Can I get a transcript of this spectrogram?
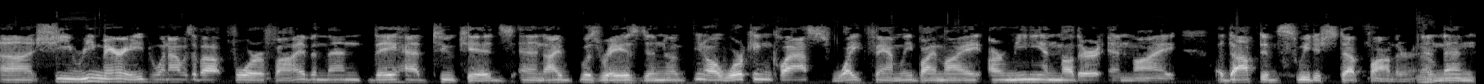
uh, she remarried when I was about four or five, and then they had two kids. And I was raised in a you know a working class white family by my Armenian mother and my adoptive Swedish stepfather. And then,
